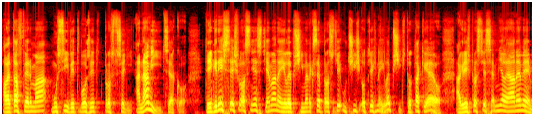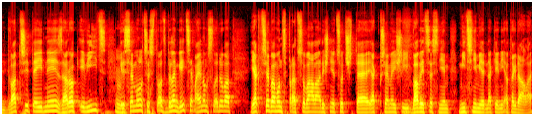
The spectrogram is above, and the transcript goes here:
ale ta firma musí vytvořit prostředí. A navíc, jako, ty, když jsi vlastně s těma nejlepšími, tak se prostě učíš od těch nejlepších. To tak je, jo. A když prostě jsem měl, já nevím, dva, tři týdny za rok i víc, hmm. kdy jsem mohl cestovat s Billem Gatesem a jenom sledovat, jak třeba on zpracovává, když něco čte, jak přemýšlí, bavit se s ním, mít s ním jednak jiný a tak dále.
